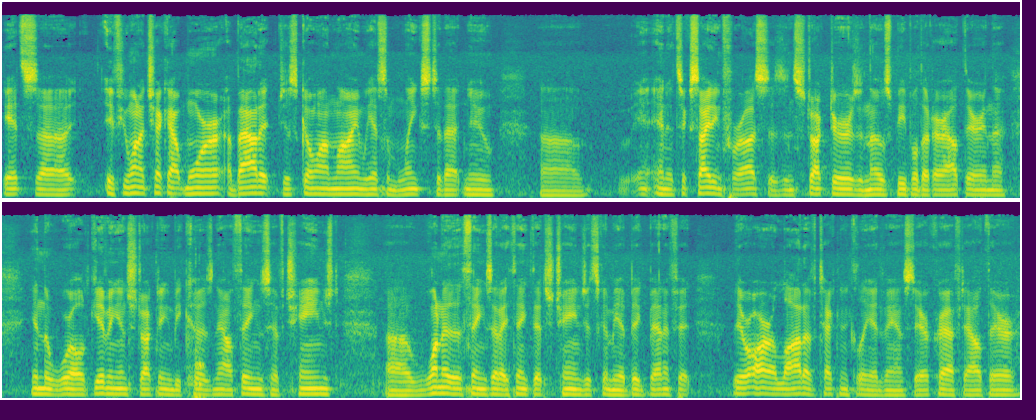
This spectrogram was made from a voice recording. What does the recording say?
It's uh, if you want to check out more about it, just go online. We have some links to that new, uh, and it's exciting for us as instructors and those people that are out there in the in the world giving instructing because now things have changed. Uh, one of the things that I think that's changed, it's going to be a big benefit. There are a lot of technically advanced aircraft out there,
